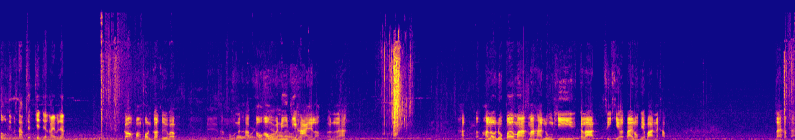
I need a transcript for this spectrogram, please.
ตรงนี้มันนับสิบเจ็ดยังไงวะเนี่ยก็บางคนก็คือแบบพูดนะครับเอาเอาวันนี้ที่หายเลยเหรอเออนะฮะฮะฮัลโหลนูเปอร์มามาหาลุงที่กระดาษสีเขียวใต้โรงพยาบาลหน่อยครับ ได้ครับได้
